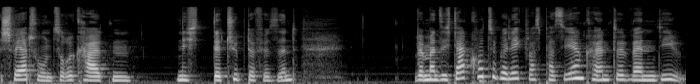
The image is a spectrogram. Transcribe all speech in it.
schwer tun, zurückhalten, nicht der Typ dafür sind, wenn man sich da kurz überlegt, was passieren könnte, wenn die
